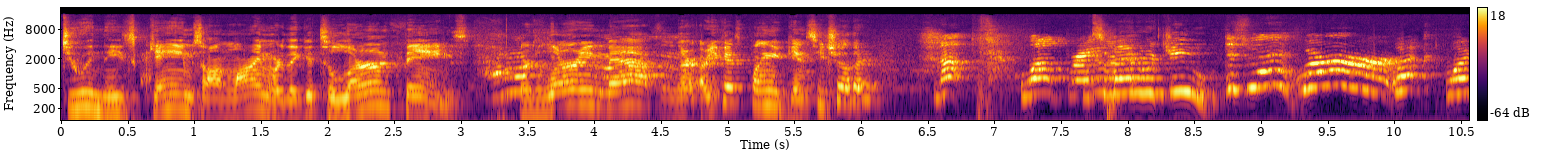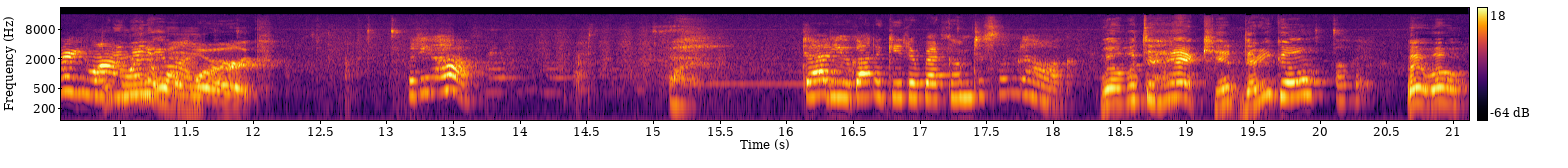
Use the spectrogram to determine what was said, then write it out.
doing these games online where they get to learn things. They're learning math, and they're, are you guys playing against each other? Not, well, Brayler. What's the matter with you? This won't work. What, are you on? What do you mean it won't work? What do you have? Daddy, you gotta get her back onto Sumdog. Well, what the heck, kid? There you go. Okay. Wait, whoa.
